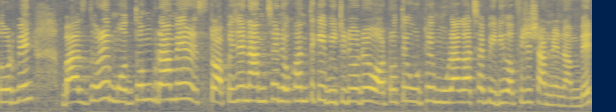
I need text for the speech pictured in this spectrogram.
ধরবেন। বাস ধরে মধ্যমগ্রামের স্টপেজে নামছেন ওখান থেকে বিটি রোডের অটোতে উঠে মুড়াগাছা বিডিও অফিসের সামনে নামবেন।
